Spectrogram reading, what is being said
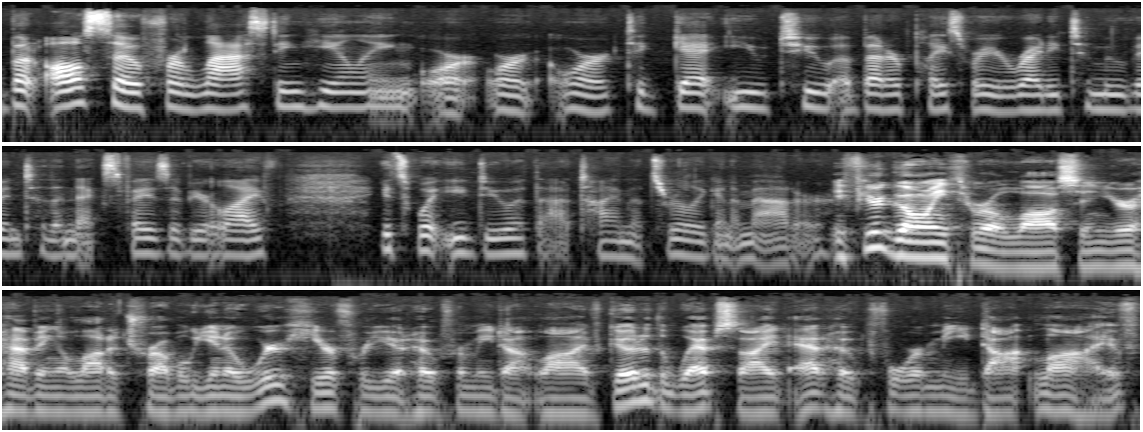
but also for lasting healing or, or, or to get you to a better place where you're ready to move into the next phase of your life. It's what you do at that time that's really going to matter. If you're going through a loss and you're having a lot of trouble, you know, we're here for you at hopeforme.live. Go to the website at hopeforme.live.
